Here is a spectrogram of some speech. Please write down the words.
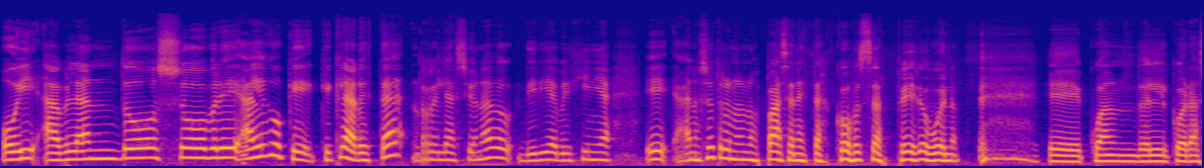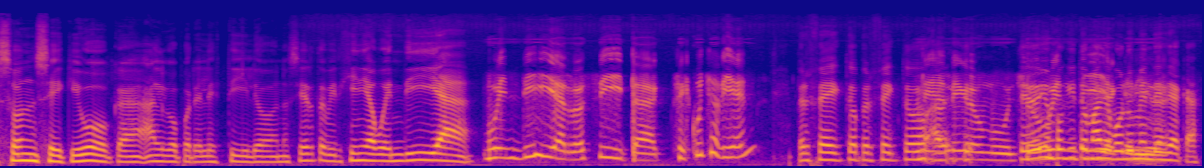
hoy hablando sobre algo que, que claro, está relacionado, diría Virginia, eh, a nosotros no nos pasan estas cosas, pero bueno, eh, cuando el corazón se equivoca, algo por el estilo, ¿no es cierto? Virginia, buen día. Buen día, Rosita. ¿Se escucha bien? Perfecto, perfecto. Me alegro mucho. Te doy un poquito más de volumen desde acá.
